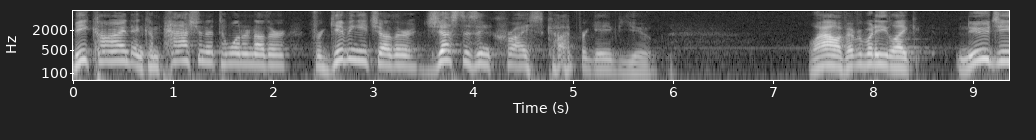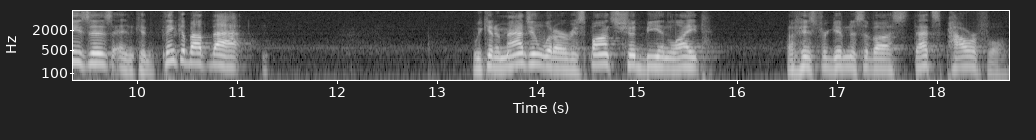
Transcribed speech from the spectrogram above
Be kind and compassionate to one another, forgiving each other, just as in Christ God forgave you. Wow, if everybody like knew Jesus and can think about that, we can imagine what our response should be in light of his forgiveness of us. That's powerful.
